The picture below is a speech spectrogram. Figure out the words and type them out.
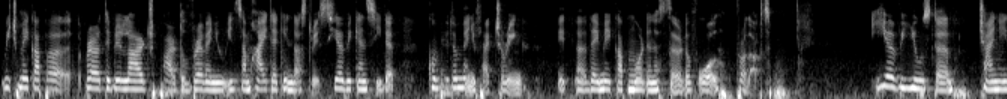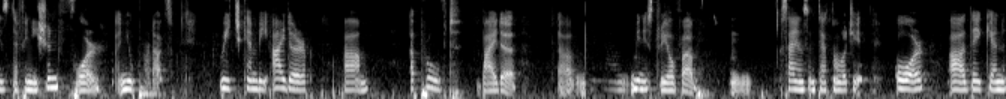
which make up a relatively large part of revenue in some high-tech industries. Here we can see that computer manufacturing, it, uh, they make up more than a third of all products here we use the Chinese definition for new products, which can be either um, approved by the um, Ministry of uh, Science and Technology, or uh, they can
